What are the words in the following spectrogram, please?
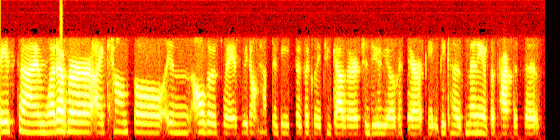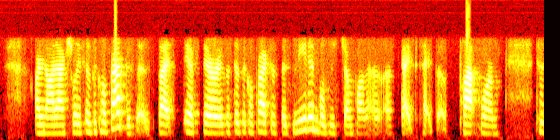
FaceTime, whatever. I counsel in all those ways. We don't have to be physically together to do yoga therapy because many of the practices are not actually physical practices. But if there is a physical practice that's needed, we'll just jump on a, a Skype type of platform to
